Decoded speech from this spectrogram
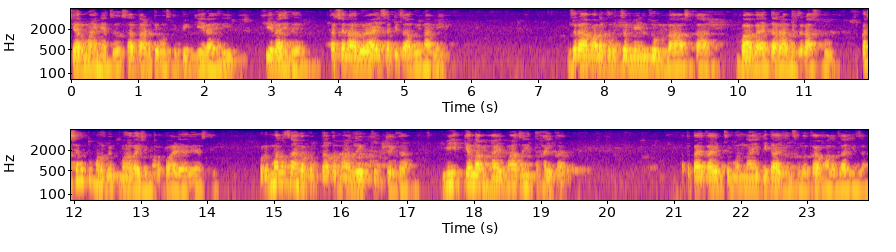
चार महिन्याचं सात आठ दिवस ती पिंकी राहिली. ही राहिलं. कशाला आलोय? आईसाठीच आलोय ना आम्ही. जर आम्हाला जर जमीन जुमला असता बागायतदार आम्ही जर असतो कशाला तुम्हाला भीक मागायची? मला पाळी आली असती. बरं मला सांगा फक्त आता माझं एक चुकतंय का? मी इतक्या लांब आहे माझं इथं आहे काय? आता काय काहींचं म्हणणं आहे की दाजींसंग कामाला जाही जा.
